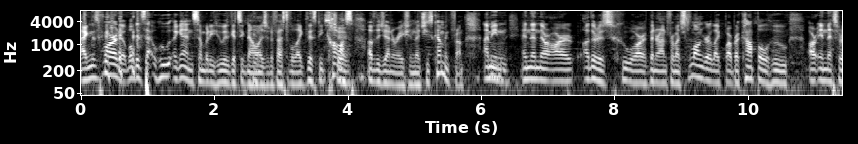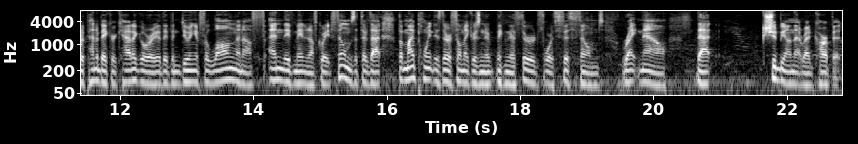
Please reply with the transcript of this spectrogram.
Agnes Varda. well, it's that who again somebody who gets acknowledged at a festival like this because of the generation that she's coming from. I mean, Mm-hmm. and then there are others who are have been around for much longer, like Barbara Kopple, who are in that sort of Pennebaker category. They've been doing it for long enough, and they've made enough great films that they're that. But my point is, there are filmmakers and they're making their third, fourth, fifth films right now that should be on that red carpet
